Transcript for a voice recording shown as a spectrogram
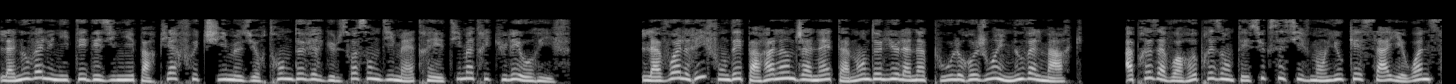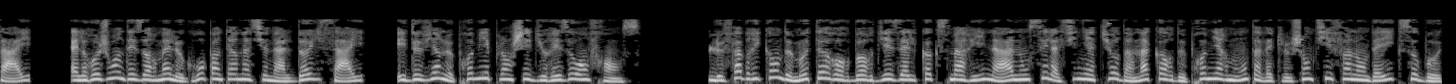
la nouvelle unité désignée par Pierre Frucci mesure 32,70 mètres et est immatriculée au RIF. La voilerie fondée par Alain Janet à Mandelieu-la-Napoule rejoint une nouvelle marque. Après avoir représenté successivement UKSI et OneSai, elle rejoint désormais le groupe international Doyle et devient le premier plancher du réseau en France. Le fabricant de moteurs hors-bord diesel Cox Marine a annoncé la signature d'un accord de première monte avec le chantier finlandais Xobots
